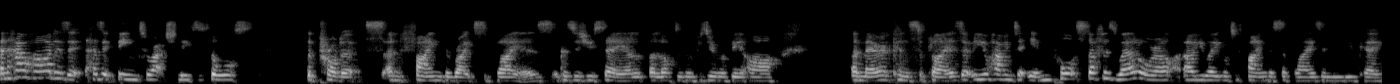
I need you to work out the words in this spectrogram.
And how hard is it, has it been to actually source the products and find the right suppliers? Because as you say, a, a lot of them presumably are American suppliers. Are you having to import stuff as well, or are, are you able to find the suppliers in the UK?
